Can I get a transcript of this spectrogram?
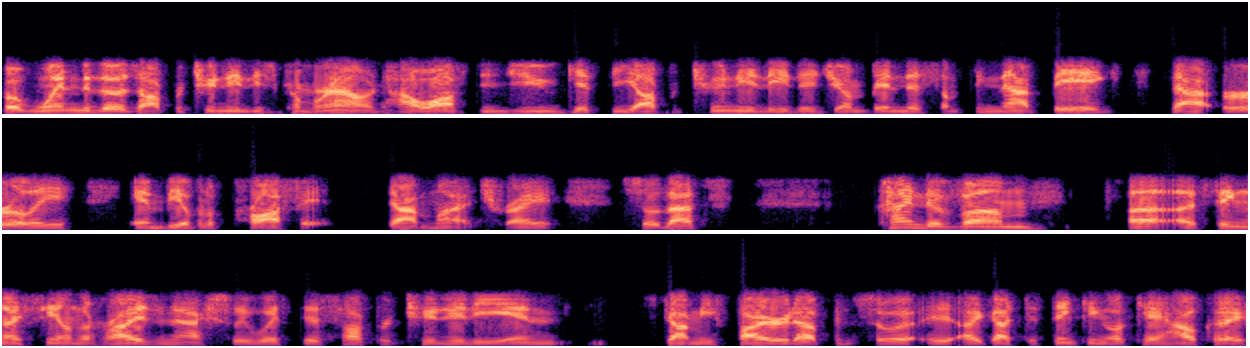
but when do those opportunities come around? How often do you get the opportunity to jump into something that big that early and be able to profit that much, right? So that's kind of um, a, a thing I see on the horizon actually with this opportunity, and it's got me fired up. And so it, I got to thinking, okay, how could I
